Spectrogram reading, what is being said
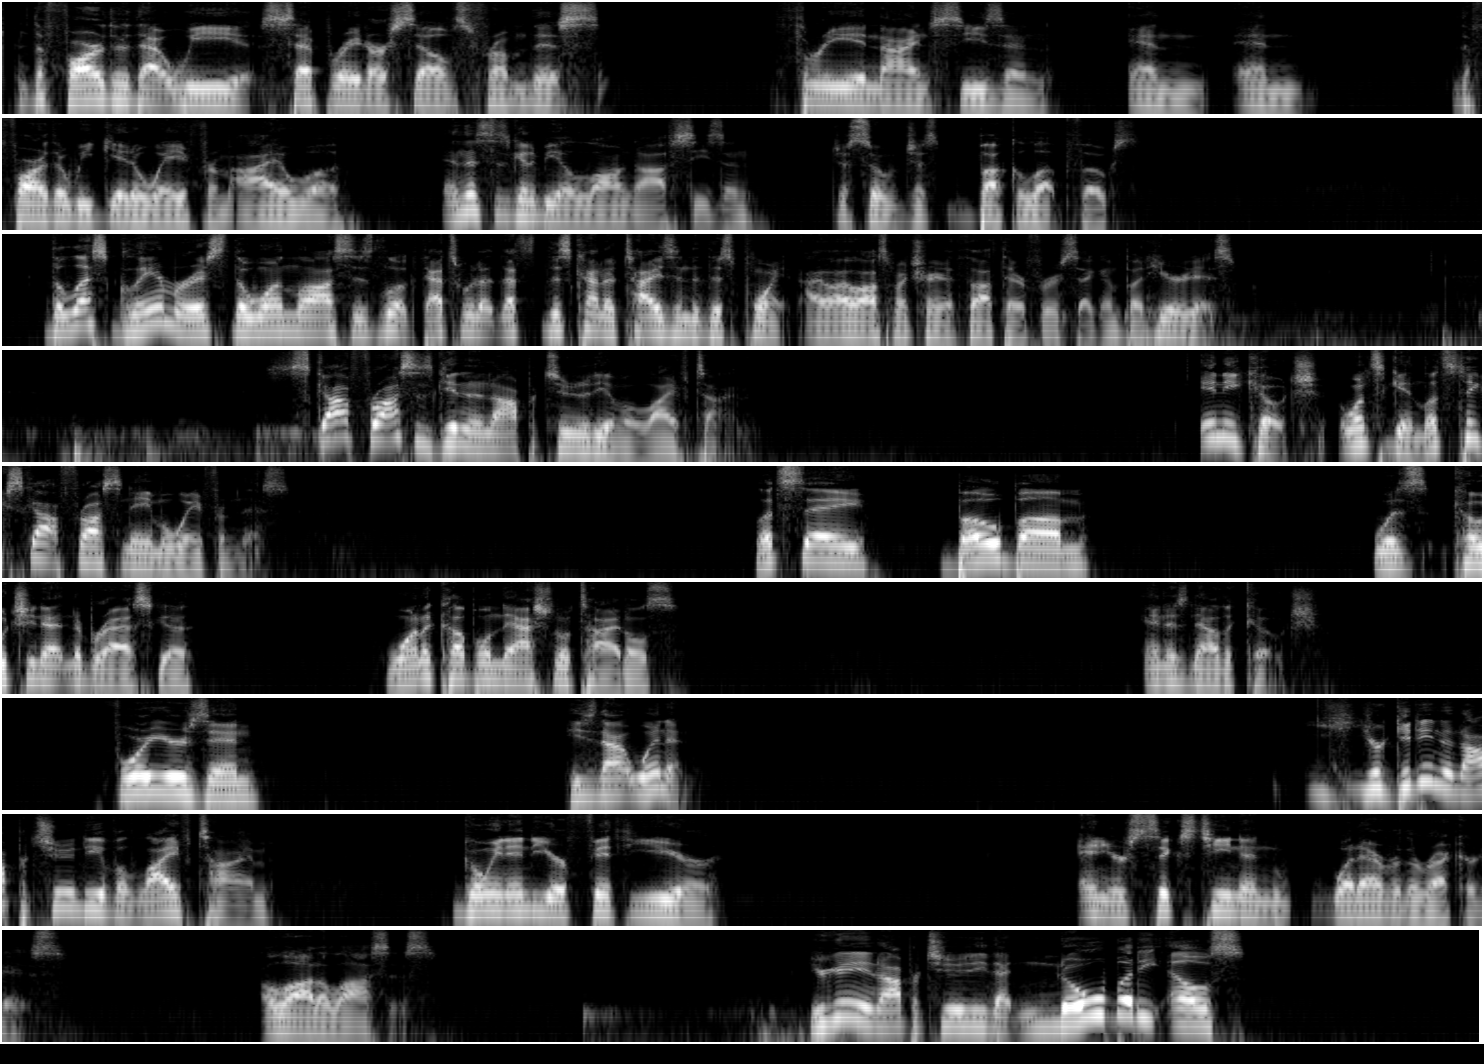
the farther that we separate ourselves from this three and nine season, and and the farther we get away from Iowa, and this is going to be a long off season. Just so just buckle up, folks. The less glamorous the one loss is. Look, that's what that's this kind of ties into this point. I, I lost my train of thought there for a second, but here it is. Scott Frost is getting an opportunity of a lifetime. Any coach, once again, let's take Scott Frost's name away from this. Let's say Bo Bum was coaching at Nebraska, won a couple national titles, and is now the coach. Four years in, he's not winning. You're getting an opportunity of a lifetime going into your fifth year and you're 16 and whatever the record is. A lot of losses. You're getting an opportunity that nobody else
